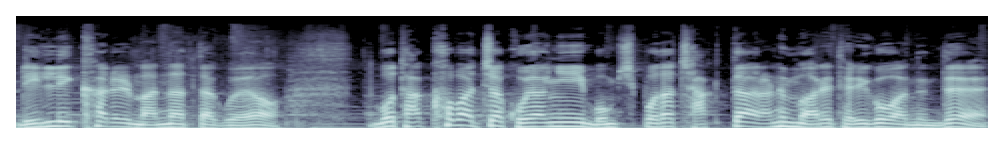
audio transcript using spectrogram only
릴리카를 만났다고 해요. 뭐 다 커봤자 고양이 몸집보다 작다라는 말에 데리고 왔는데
